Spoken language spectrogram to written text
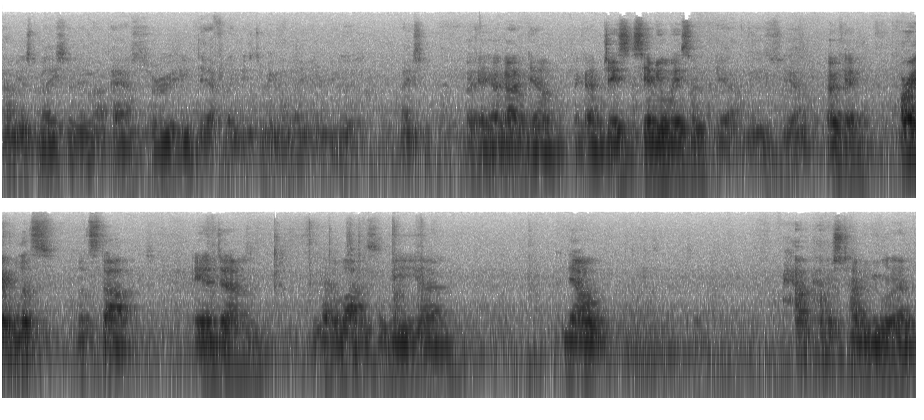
I missed Mason in my pass through, he definitely needs to be on the interview list. Mason, Okay, I got him down. I got him. Jason, Samuel Mason? yeah, he's, yeah. Okay, all right, well, let's, let's stop. And, um, we have a lot, this will be, um, now, how, how much time do we wanna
